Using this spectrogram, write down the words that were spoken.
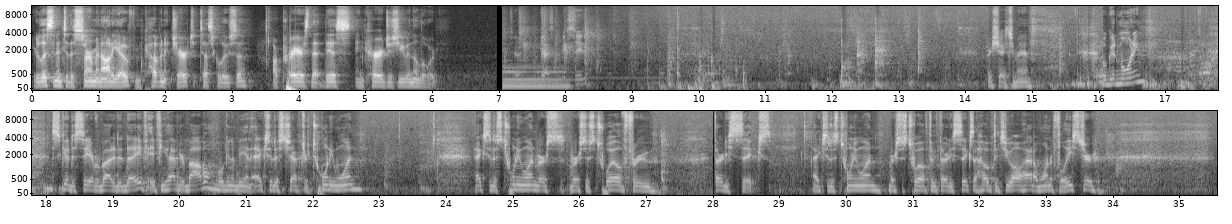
You're listening to the sermon audio from Covenant Church at Tuscaloosa. Our prayer is that this encourages you in the Lord. You guys can be seated. Appreciate you, man. Well, good morning. It's good to see everybody today. If, if you have your Bible, we're going to be in Exodus chapter 21. Exodus 21, verse, verses 12 through 36. Exodus 21, verses 12 through 36. I hope that you all had a wonderful Easter.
